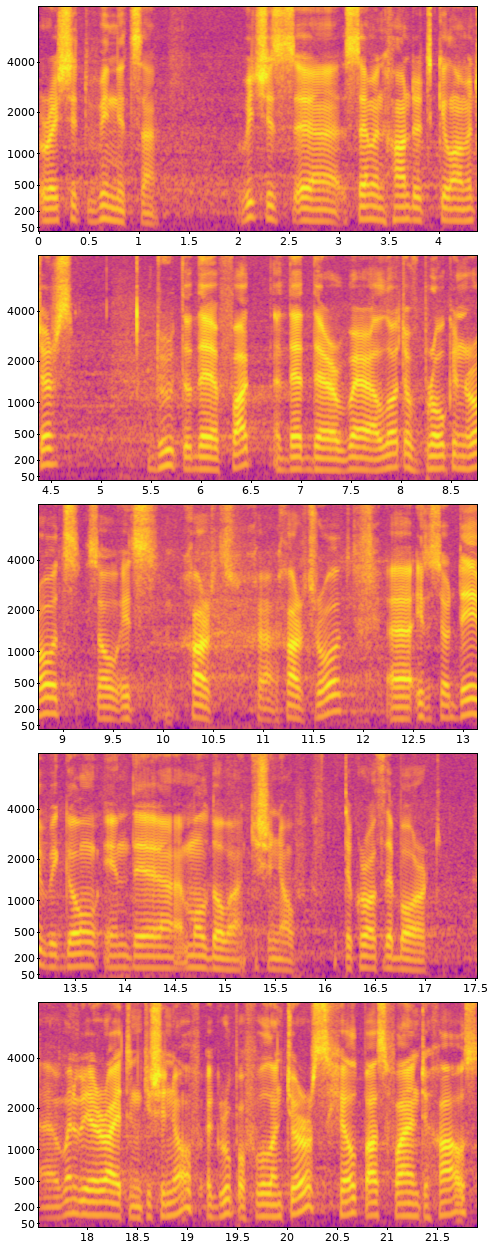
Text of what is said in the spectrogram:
reached Vinnytsia, which is uh, 700 kilometers. Due to the fact that there were a lot of broken roads so it's hard hard road uh, in the third day we go in the Moldova Chisinau to cross the border uh, when we arrived in Kishinev, a group of volunteers helped us find a house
